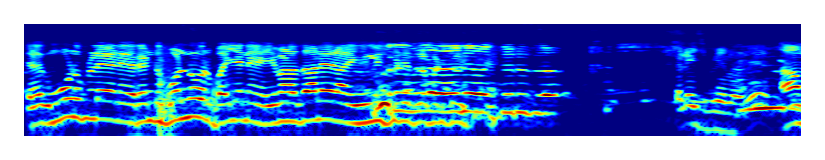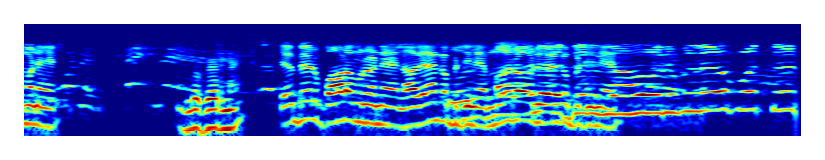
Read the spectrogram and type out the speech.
எனக்கு மூணு பிள்ளைனே ரெண்டு பொண்ணு ஒரு பையனே. இவனை தானே நான் இங்கிலீஷ் மீடியத்தில் கடைசி பையனா? ஆமாண்ணே. உங்க பேர் என்ன? என் பேர் பாலமுருகனே. நான் வேங்கப்பட்டினேன் மதுராவதி வேங்கப்பட்டினேன்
